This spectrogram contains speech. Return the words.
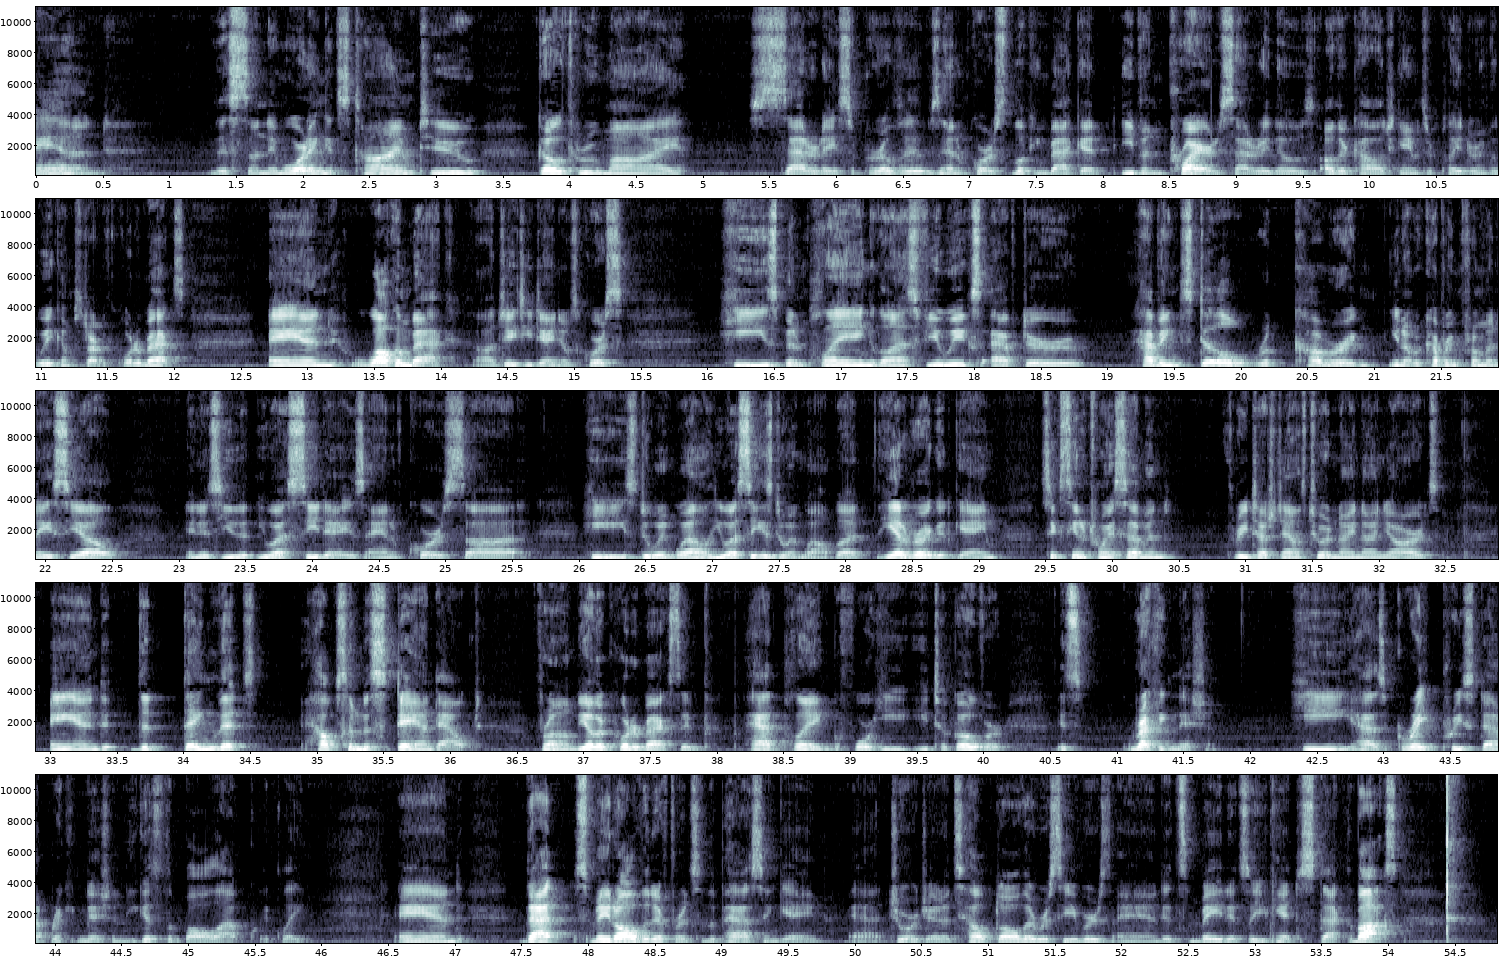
And this Sunday morning, it's time to go through my Saturday superlatives. And of course, looking back at even prior to Saturday, those other college games are played during the week. I'm starting with quarterbacks. And welcome back, uh, JT Daniels. Of course, he's been playing the last few weeks after having still recovering, you know, recovering from an ACL in his USC days. And of course, uh, he's doing well. USC is doing well, but he had a very good game 16 of 27, three touchdowns, 299 yards. And the thing that helps him to stand out from the other quarterbacks they've had playing before he, he took over is recognition. He has great pre snap recognition. He gets the ball out quickly. And that's made all the difference in the passing game at Georgia. And it's helped all their receivers, and it's made it so you can't just stack the box.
